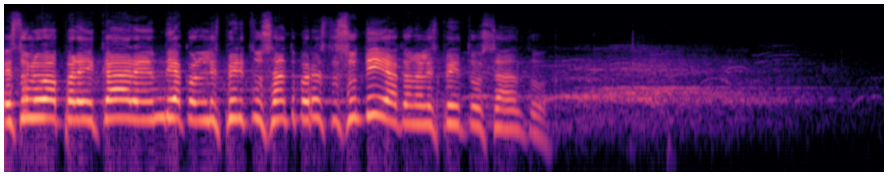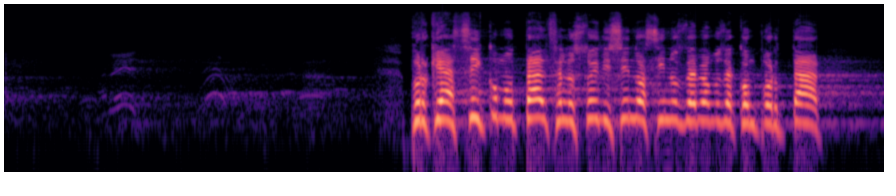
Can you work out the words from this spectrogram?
Esto lo iba a predicar en un día con el Espíritu Santo, pero esto es un día con el Espíritu Santo. Porque así como tal, se lo estoy diciendo, así nos debemos de comportar.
